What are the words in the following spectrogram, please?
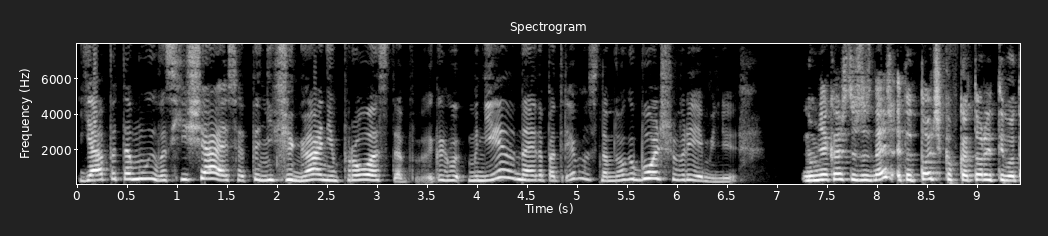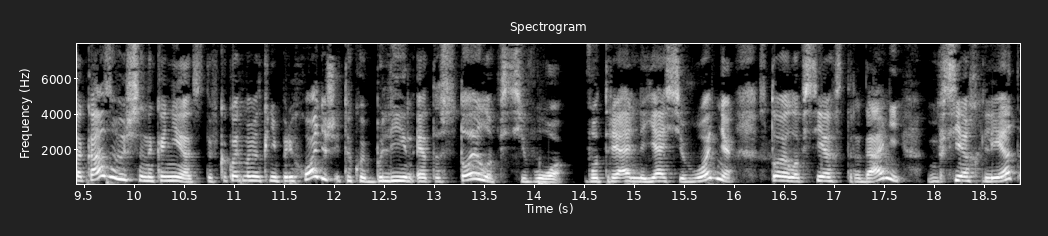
Я потому и восхищаюсь, это нифига не просто. Как бы мне на это потребовалось намного больше времени. Ну, мне кажется, что, знаешь, это точка, в которой ты вот оказываешься, наконец, ты в какой-то момент к ней переходишь, и такой, блин, это стоило всего. Вот реально, я сегодня стоила всех страданий, всех лет,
